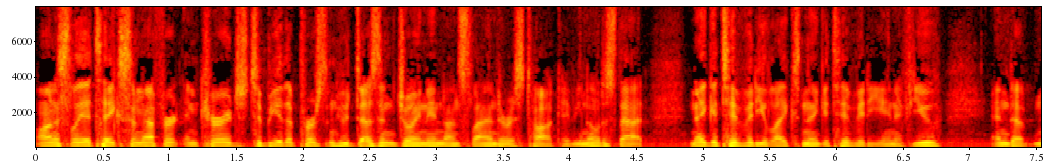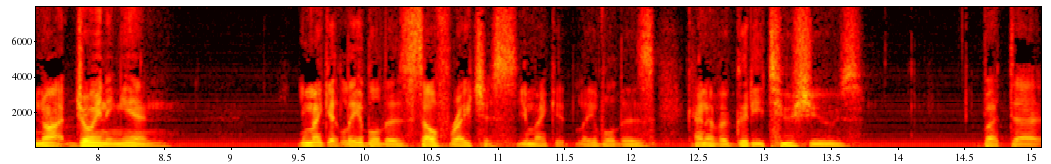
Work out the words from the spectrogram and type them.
honestly, it takes some effort and courage to be the person who doesn't join in on slanderous talk. Have you noticed that? Negativity likes negativity. And if you end up not joining in, you might get labeled as self righteous. You might get labeled as kind of a goody two shoes. But uh,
